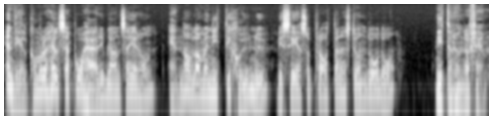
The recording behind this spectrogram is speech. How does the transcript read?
En del kommer att hälsa på här ibland, säger hon. En av dem är 97 nu. Vi ses och pratar en stund då och då. 1950.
